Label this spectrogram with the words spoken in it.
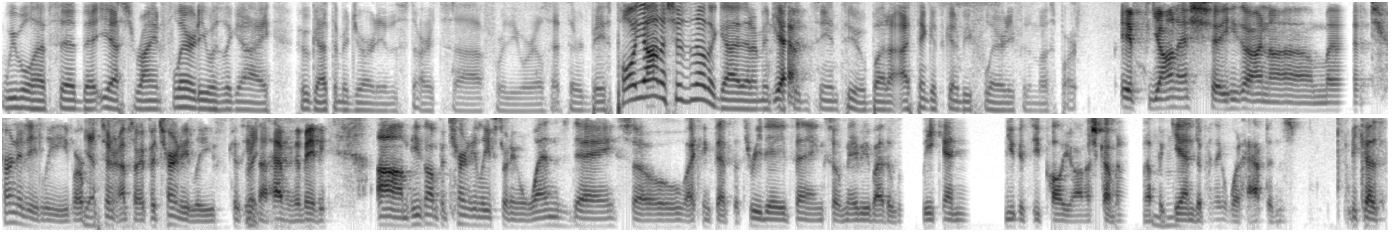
we will have said that yes, Ryan Flaherty was the guy who got the majority of the starts uh, for the Orioles at third base. Paul Janish is another guy that I'm interested Yeah. in seeing too, but I think it's going to be Flaherty for the most part. If Janish, uh, he's on um, maternity leave or Yes. paternity, I'm sorry, paternity leave because he's Right. not having the baby. Um, he's on paternity leave starting Wednesday, so I think that's a three day thing. So maybe by the weekend you could see Paul Janish coming up Mhm. again, depending on what happens. Because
